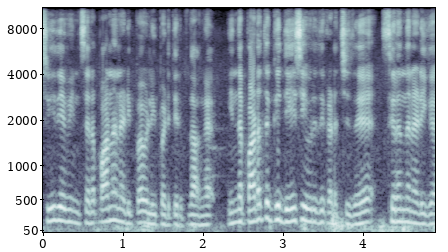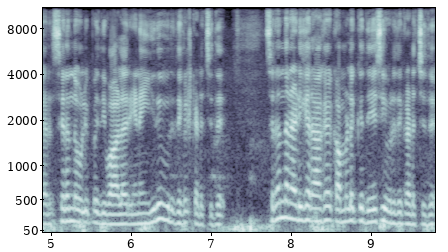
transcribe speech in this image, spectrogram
ஸ்ரீதேவியின் சிறப்பான நடிப்பை வெளிப்படுத்தியிருந்தாங்க. இந்த படத்துக்கு தேசிய விருது கிடைச்சிது சிறந்த நடிகர் சிறந்த ஒளிப்பதிவாளர் என இரு விருதுகள் கிடைச்சிது. சிறந்த நடிகராக கமலுக்கு தேசிய விருது கிடைச்சிது.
